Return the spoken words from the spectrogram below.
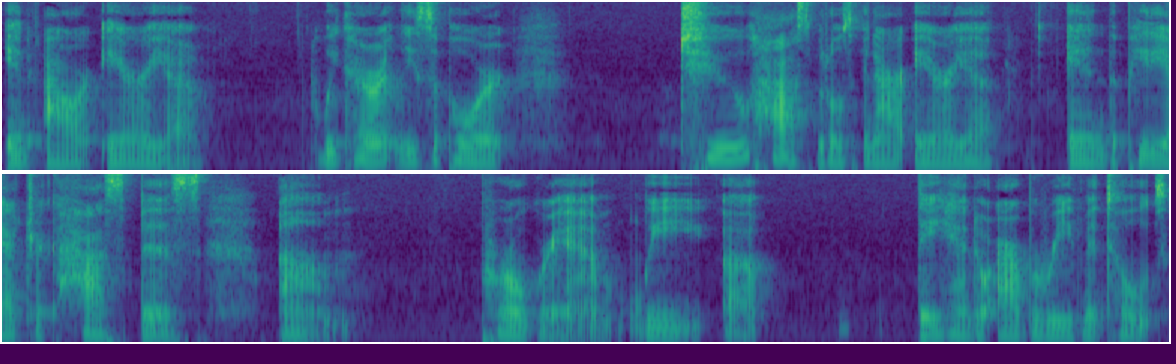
in our area. We currently support two hospitals in our area and the pediatric hospice um, program. We uh, they handle our bereavement totes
